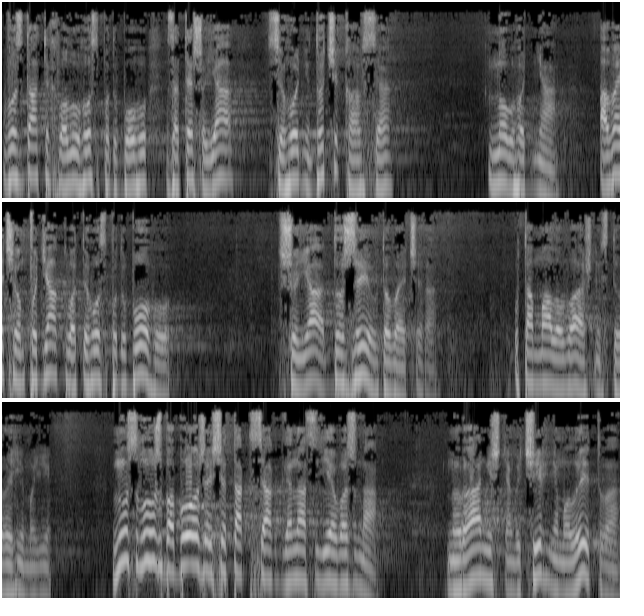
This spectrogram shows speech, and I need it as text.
воздати хвалу Господу Богу за те, що я сьогодні дочекався нового дня. А вечором подякувати Господу Богу, що я дожив до вечора. Там мало важність, дорогі мої. Ну, служба Божа ще так сяк для нас є важна. Ну, ранішня, вечірня молитва.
